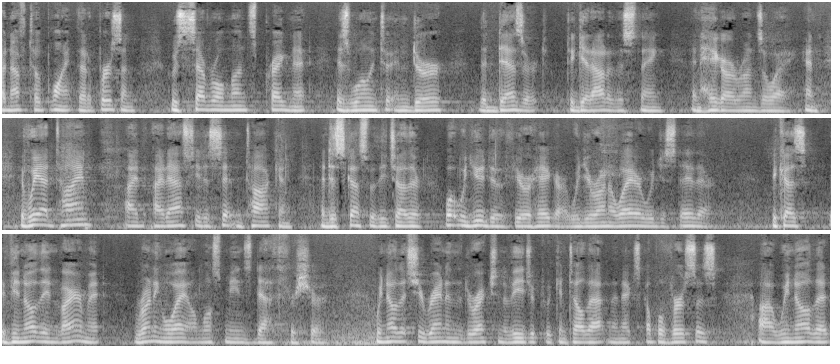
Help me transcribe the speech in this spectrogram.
enough to a point that a person who's several months pregnant is willing to endure the desert to get out of this thing, and Hagar runs away. And if we had time, I'd, I'd ask you to sit and talk and, and discuss with each other what would you do if you were Hagar? Would you run away or would you stay there? Because if you know the environment, running away almost means death for sure. We know that she ran in the direction of Egypt. We can tell that in the next couple verses. Uh, we know that,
